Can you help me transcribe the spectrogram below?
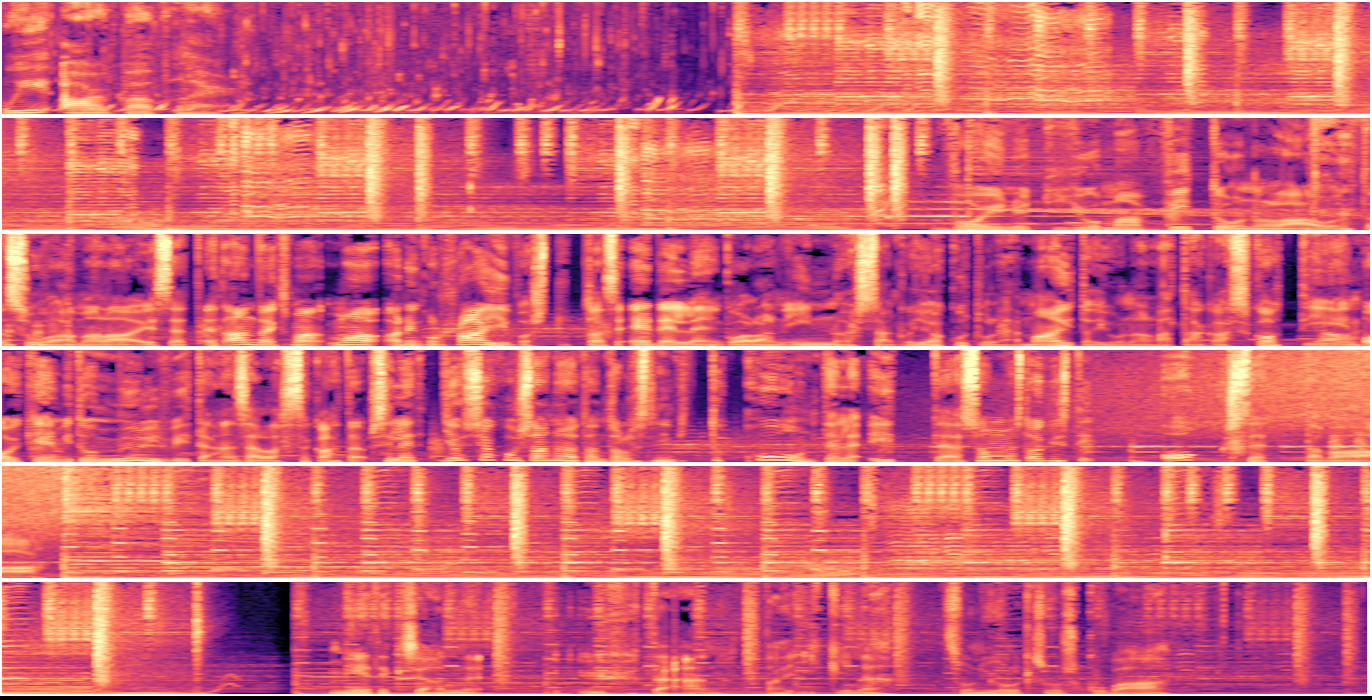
We are Bubbler. Voi nyt juma vitun lautta suomalaiset. Et anteeksi, mä, mä niinku raivostuttaa se edelleen, kun ollaan innoissaan, kun joku tulee maitojunalla takas kotiin. Joo. Oikein vitun mylvitään sellaista kahta. Silleen, että jos joku sanoo jotain tuollaista, niin vittu kuuntele itseä. Se on mun oikeasti oksettavaa. Mietitkö Anne yhtään tai ikinä sun julkisuuskuvaa?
